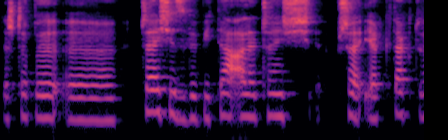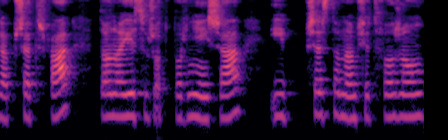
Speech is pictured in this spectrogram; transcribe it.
te szczepy, y, część jest wybita, ale część, jak ta, która przetrwa, to ona jest już odporniejsza i przez to nam się tworzą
